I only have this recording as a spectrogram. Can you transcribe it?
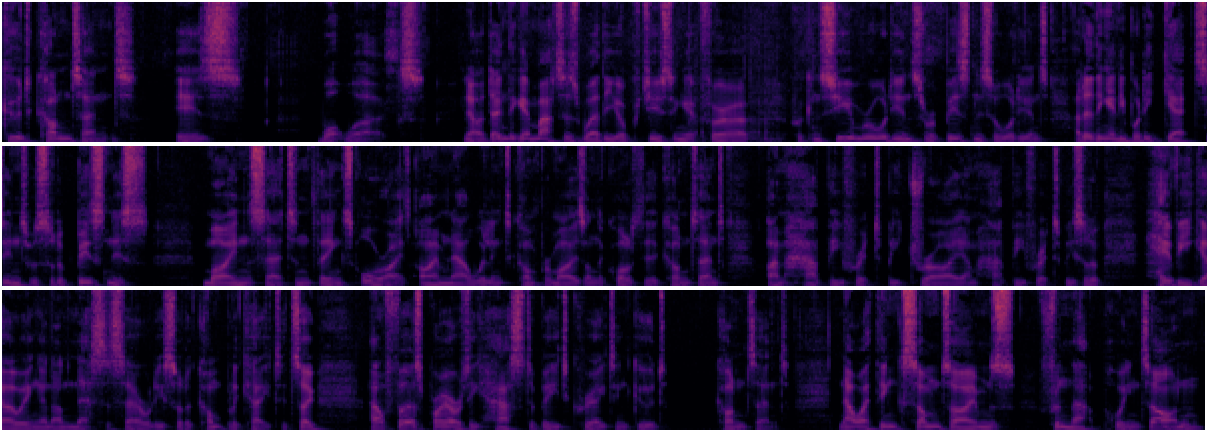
good content is what works. You know, I don't think it matters whether you're producing it for a, for a consumer audience or a business audience. I don't think anybody gets into a sort of business mindset and thinks, all right, I'm now willing to compromise on the quality of the content. I'm happy for it to be dry. I'm happy for it to be sort of heavy going and unnecessarily sort of complicated. So our first priority has to be to creating good content. Now, I think sometimes from that point on,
